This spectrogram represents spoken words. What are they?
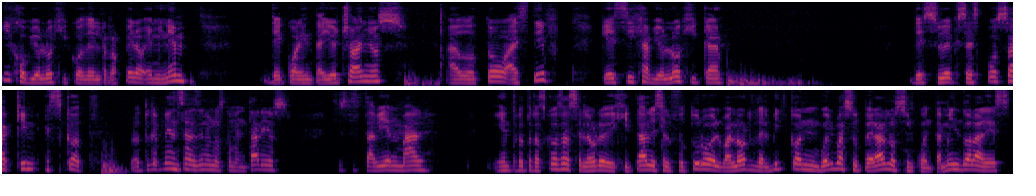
hijo biológico del rapero Eminem, de 48 años, adoptó a Steve, que es hija biológica de su ex esposa Kim Scott. Pero tú qué piensas? Dime en los comentarios si esto está bien, mal, y entre otras cosas, el oro digital es el futuro. El valor del Bitcoin vuelve a superar los 50 mil dólares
